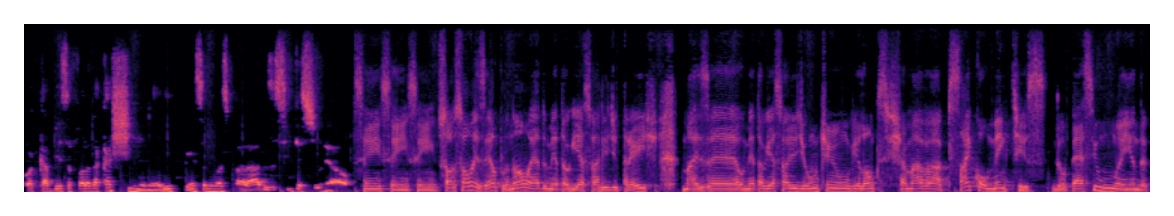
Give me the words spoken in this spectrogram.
com a cabeça fora da caixinha, né? Ele pensa em umas paradas assim que é surreal. Sim, sim, sim. Só, só um exemplo, não é do Metal Gear Solid 3, mas é o Metal Gear Solid 1 tinha um vilão que se chamava Psycho Mantis, do PS1 ainda.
